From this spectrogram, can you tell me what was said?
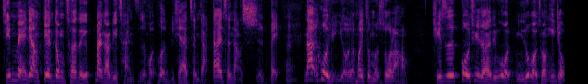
其实每辆电动车的一个半导体产值会会比现在成长大概成长十倍。嗯，那或许有人会这么说了哈。其实过去的，如果你如果从一九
